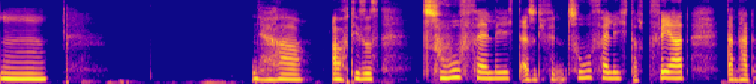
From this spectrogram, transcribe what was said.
Mm. Ja, auch dieses zufällig, also die finden zufällig das Pferd, dann hat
